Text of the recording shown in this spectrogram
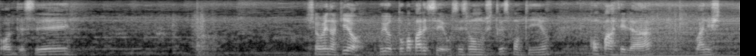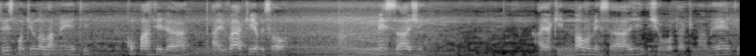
Pode descer. Eu ver aqui, ó. O YouTube apareceu. Vocês vão nos três pontinhos. Compartilhar. Vai nos três pontinhos novamente. Compartilhar. Aí vai aqui, ó, pessoal mensagem. Aí aqui, nova mensagem. Deixa eu voltar aqui novamente.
